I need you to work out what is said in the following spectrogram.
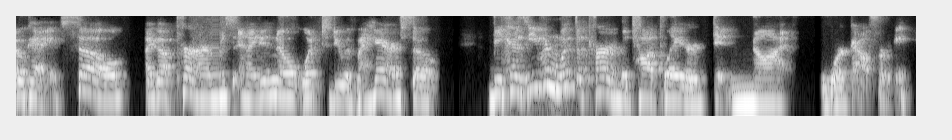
okay, so I got perms and I didn't know what to do with my hair. So because even with the perm, the top layer did not work out for me.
